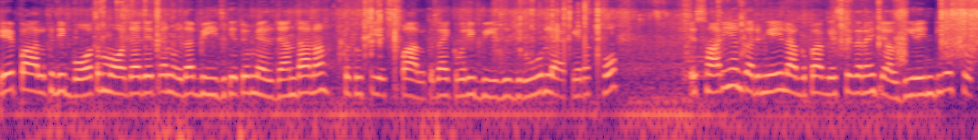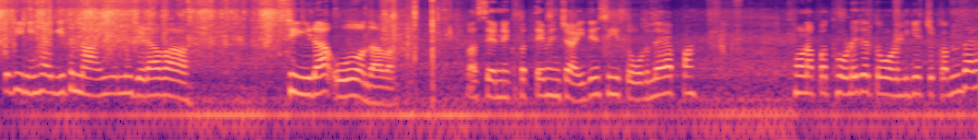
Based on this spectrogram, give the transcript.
ਇਹ ਪਾਲਕ ਦੀ ਬਹੁਤ ਮੌਜ ਆ, ਜੇ ਤੁਹਾਨੂੰ ਇਹਦਾ ਬੀਜ ਕਿਤੇ ਮਿਲ ਜਾਂਦਾ ਨਾ, ਤਾਂ ਤੁਸੀਂ ਇਸ ਪਾਲਕ ਦਾ ਇੱਕ ਵਾਰੀ ਬੀਜ ਜ਼ਰੂਰ ਲੈ ਕੇ ਰੱਖੋ। ਇਹ ਸਾਰੀਆਂ ਗਰਮੀਆਂ ਹੀ ਲਗਭਗ ਇਸੇ ਤਰ੍ਹਾਂ ਹੀ ਚੱਲਦੀ ਰਹਿੰਦੀ ਹੈ ਸੁੱਕਦੀ ਨਹੀਂ ਹੈਗੀ ਤੇ ਨਾ ਹੀ ਇਹਨੂੰ ਜਿਹੜਾ ਵਾ ਸੀਡ ਆ, ਉਹ ਆਉਂਦਾ ਵਾ। ਬਸ ਇੰਨੇ ਕੁ ਪੱਤੇ ਮੈਨੂੰ ਚਾਹੀਦੇ ਸੀ, ਤੋੜ ਲਏ ਆਪਾਂ। ਹੁਣ ਆਪਾਂ ਥੋੜੇ ਜਿਹਾ ਤੋੜ ਲਈਏ ਚੁਕੰਦਰ।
